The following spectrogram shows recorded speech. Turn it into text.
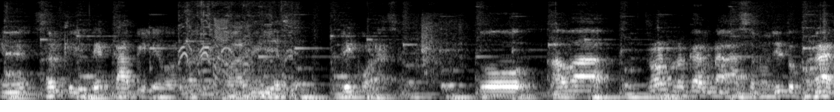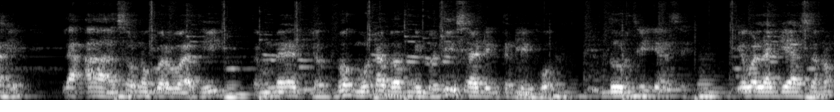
એને સરખી રીતે કાપી લેવાનું છે. ત્રિકોણાસન. તો આવા ત્રણ પ્રકારના આસનો છે તો ઘણા છે, એટલે આ આસનો કરવાથી તમને લગભગ મોટા ભાગની બધી શારીરિક તકલીફો દૂર થઈ જશે. કેવા લાગ્યા આસનો?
